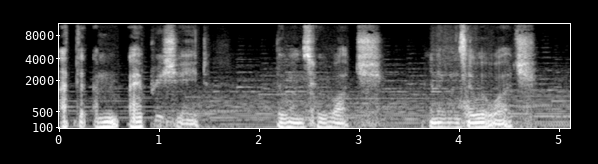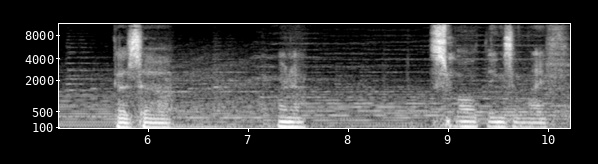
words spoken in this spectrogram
I, th- i appreciate the ones who watch and the ones that will watch because, uh, I don't know, small things in life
